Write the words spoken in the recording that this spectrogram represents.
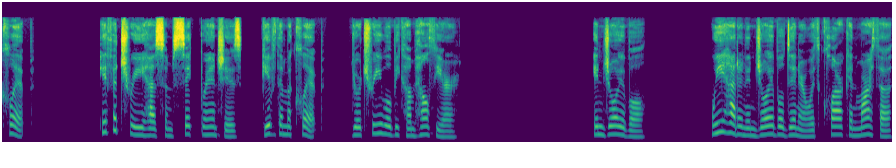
Clip If a tree has some sick branches, give them a clip. Your tree will become healthier. Enjoyable We had an enjoyable dinner with Clark and Martha,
